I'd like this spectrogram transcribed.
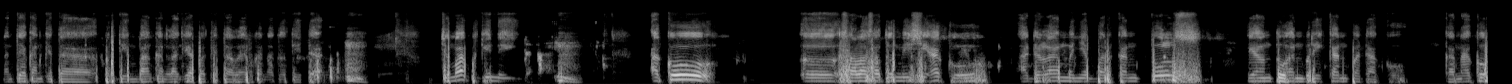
Nanti akan kita pertimbangkan lagi apa kita live-kan atau tidak. Cuma begini, aku eh, salah satu misi aku adalah menyebarkan tools yang Tuhan berikan padaku. Karena aku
